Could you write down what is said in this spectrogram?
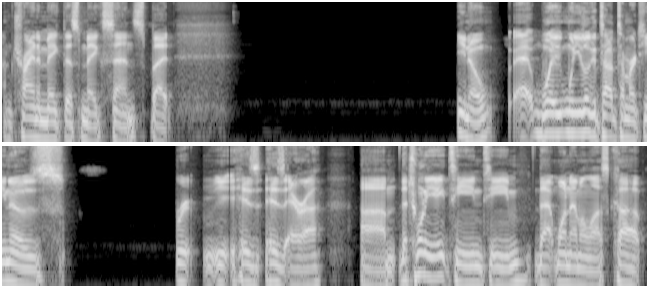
I'm trying to make this make sense, but you know, uh, when, when you look at Tata Martino's his his era, um, the 2018 team that won MLS Cup,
